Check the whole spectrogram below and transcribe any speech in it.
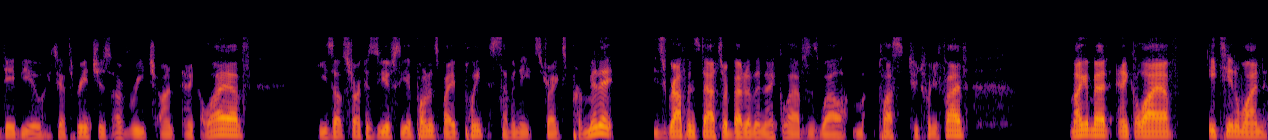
debut. He's got three inches of reach on Ankalaev. He's outstruck his UFC opponents by 0.78 strikes per minute. His grappling stats are better than Ankalaev's as well, plus 225. Magomed Ankalaev, 18 1,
